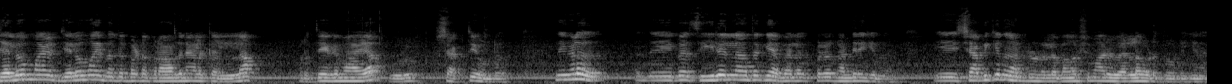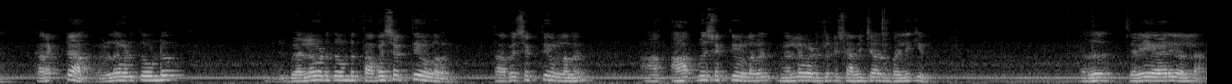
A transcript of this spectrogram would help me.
ജലവുമായി ജലവുമായി ബന്ധപ്പെട്ട പ്രാർത്ഥനകൾക്കെല്ലാം പ്രത്യേകമായ ഒരു ശക്തിയുണ്ട്. നിങ്ങൾ ഇപ്പോൾ സീരിയലിനകത്തൊക്കെയാണ് പലപ്പോഴും കണ്ടിരിക്കുന്നത്. ഈ ശപിക്കുന്നത് കണ്ടിട്ടുണ്ടല്ലോ മഹർഷിമാർ വെള്ളം എടുത്തുകൊണ്ട് ഇങ്ങനെ. കറക്റ്റാ. വെള്ളം എടുത്തുകൊണ്ട് വെള്ളം എടുത്തുകൊണ്ട് തപശക്തി ഉള്ളവൻ തപശക്തി ഉള്ളവൻ ആത്മശക്തി ഉള്ളവൻ വെള്ളം എടുത്തിട്ട് ശവിച്ചാൽ ഫലിക്കും. അത് ചെറിയ കാര്യമല്ല.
